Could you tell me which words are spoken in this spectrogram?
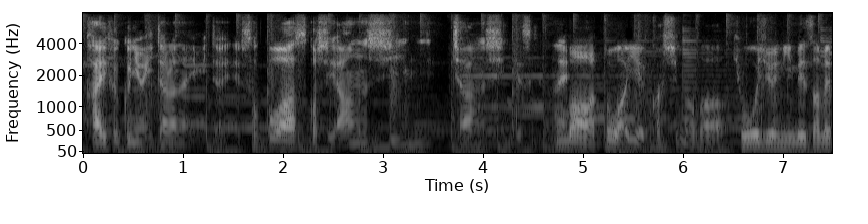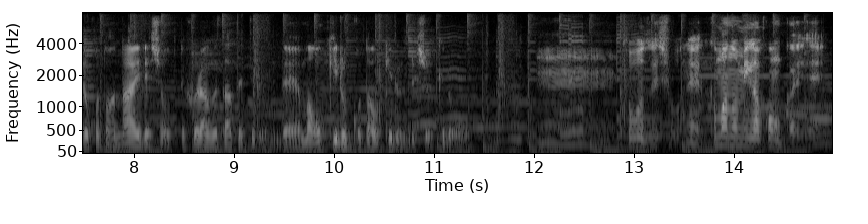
回復には至らないみたいで、そこは少し安心っちゃ安心ですけどね。まあ、とはいえ、鹿島が今日中に目覚めることはないでしょうってフラグ立ててるんで、まあ、起きることは起きるんでしょうけど、うーん、そうでしょうね。熊の実が今回ね、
